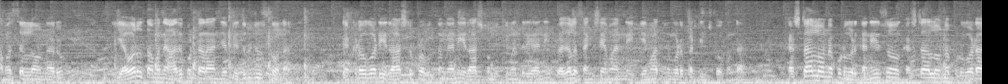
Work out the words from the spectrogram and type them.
సమస్యల్లో ఉన్నారు. ఎవరు తమని ఆదుకుంటారా అని చెప్పి ఎదురు చూస్తున్నారు. ఎక్కడో కూడా ఈ రాష్ట్ర ప్రభుత్వం కానీ రాష్ట్ర ముఖ్యమంత్రి కానీ ప్రజల సంక్షేమాన్ని ఏమాత్రం కూడా పట్టించుకోకుండా కష్టాల్లో ఉన్నప్పుడు కూడా కనీసం కష్టాల్లో ఉన్నప్పుడు కూడా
